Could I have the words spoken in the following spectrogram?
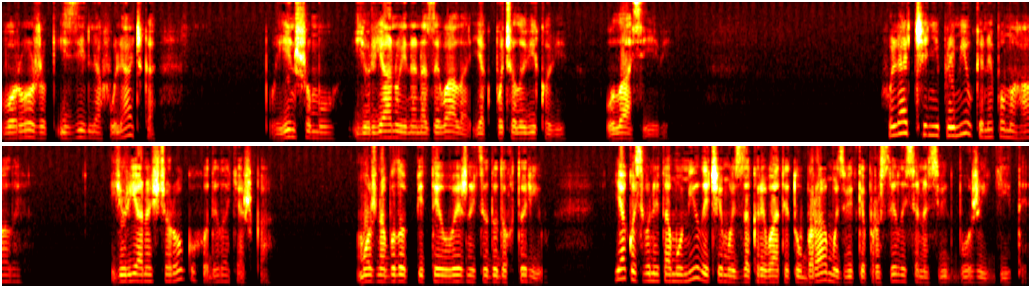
ворожок і зілля фулячка. По іншому Юр'яну і не називала, як по чоловікові, у Ласієві. Фулятчині примівки не помагали. Юр'яна щороку ходила тяжка. Можна було б піти у вижницю до докторів. Якось вони там уміли чимось закривати ту браму, звідки просилися на світ Божий діти.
